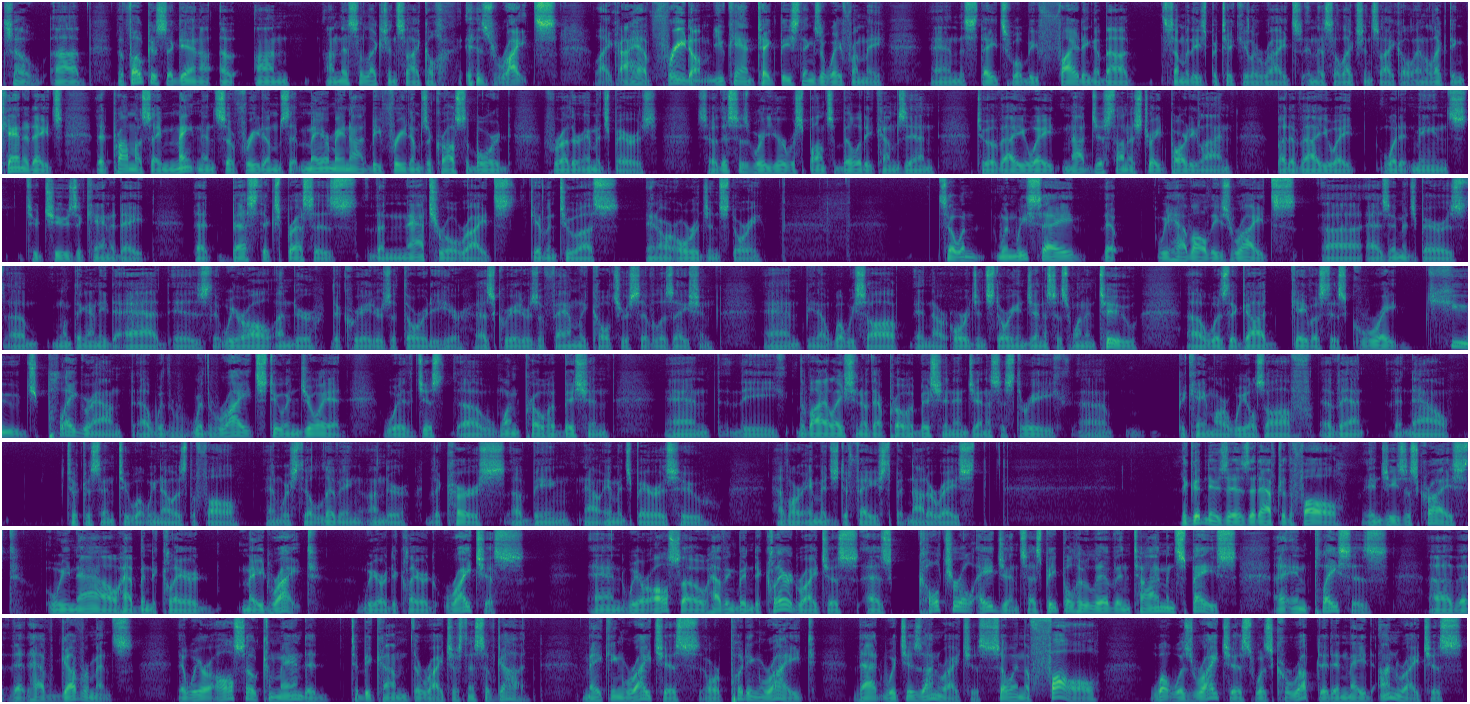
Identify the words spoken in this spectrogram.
so uh, the focus again uh, on on this election cycle is rights. Like, I have freedom. You can't take these things away from me. And the states will be fighting about some of these particular rights in this election cycle and electing candidates that promise a maintenance of freedoms that may or may not be freedoms across the board for other image bearers. So, this is where your responsibility comes in to evaluate not just on a straight party line, but evaluate what it means to choose a candidate that best expresses the natural rights given to us in our origin story. So when when we say we have all these rights uh, as image bearers, um, one thing I need to add is that we are all under the Creator's authority here as creators of family, culture, civilization. And you know what we saw in our origin story in Genesis one and two uh, was that God gave us this great huge playground uh, with with rights to enjoy it, with just uh, one prohibition, and the the violation of that prohibition in Genesis three uh, became our wheels off event that now took us into what we know as the fall, and we're still living under the curse of being now image bearers who have our image defaced but not erased. The good news is that after the fall in Jesus Christ, we now have been declared made right. We are declared righteous. And we are also, having been declared righteous, as cultural agents, as people who live in time and space, uh, in places uh, that, that have governments, that we are also commanded to become the righteousness of God, making righteous or putting right that which is unrighteous. So in the fall, what was righteous was corrupted and made unrighteous.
